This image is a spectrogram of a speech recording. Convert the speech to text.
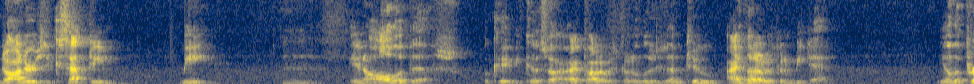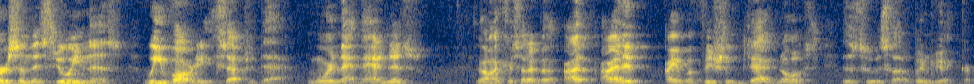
daughter's accepting me Hmm. in all of this, okay, because I, I thought I was going to lose them too. I thought I was going to be dead. You know, the person that's doing this, we've already accepted that. When we're in that madness, know, like I said, I, I, I am officially diagnosed as a suicidal binge drinker.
